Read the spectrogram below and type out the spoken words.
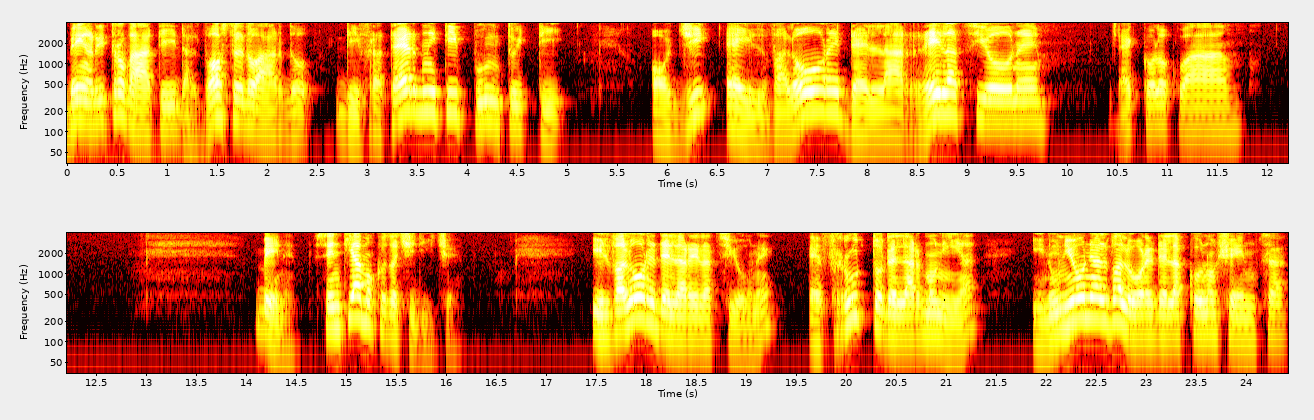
Ben ritrovati dal vostro Edoardo di fraternity.it. Oggi è il valore della relazione. Eccolo qua. Bene, sentiamo cosa ci dice. Il valore della relazione è frutto dell'armonia in unione al valore della conoscenza,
